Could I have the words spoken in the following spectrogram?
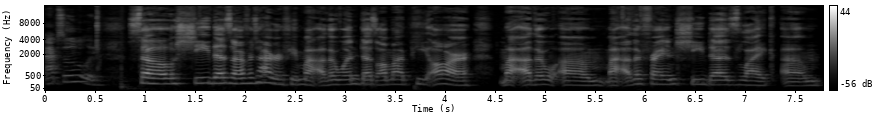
Absolutely. So she does our photography. My other one does all my PR. My other um my other friend she does like um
